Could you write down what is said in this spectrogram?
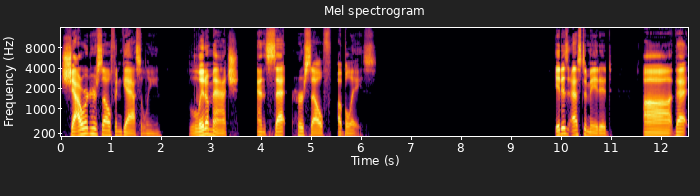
showered herself in gasoline, lit a match, and set herself ablaze. It is estimated uh, that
